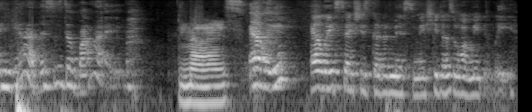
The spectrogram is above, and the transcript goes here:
And yeah, this is the vibe. Nice. Ellie, Ellie says she's gonna miss me. She doesn't want me to leave.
